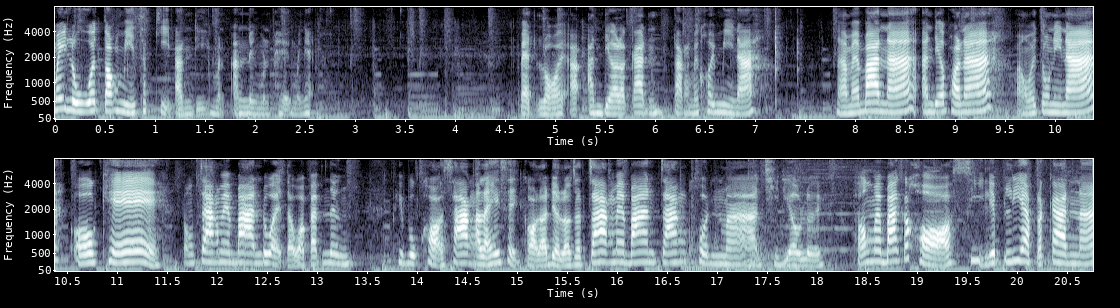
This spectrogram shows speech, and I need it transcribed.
ไม่รู้ว่าต้องมีสักกี่อันดี มันอันหนึ่งมันแพงไหมเนี่ยแปดร้อยอะอันเดียวละกัน ตังค์ไม่ค่อยมีนะนะแม่บ้านนะ อันเดียวพอนะวางไว้ตรงนี้นะ โอเค ต้องจ้างแม่บ้านด้วย แต่ว่าแป๊บหนึ่งพี่บุ๊กขอสร้างอะไรให้เสร็จก่อนแล้วเดี๋ยวเราจะจ้างแม่บ้านจ้างคนมาทีเดียวเลย ห้องแม่บ้านก็ขอสีเรียบๆละกันนะ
